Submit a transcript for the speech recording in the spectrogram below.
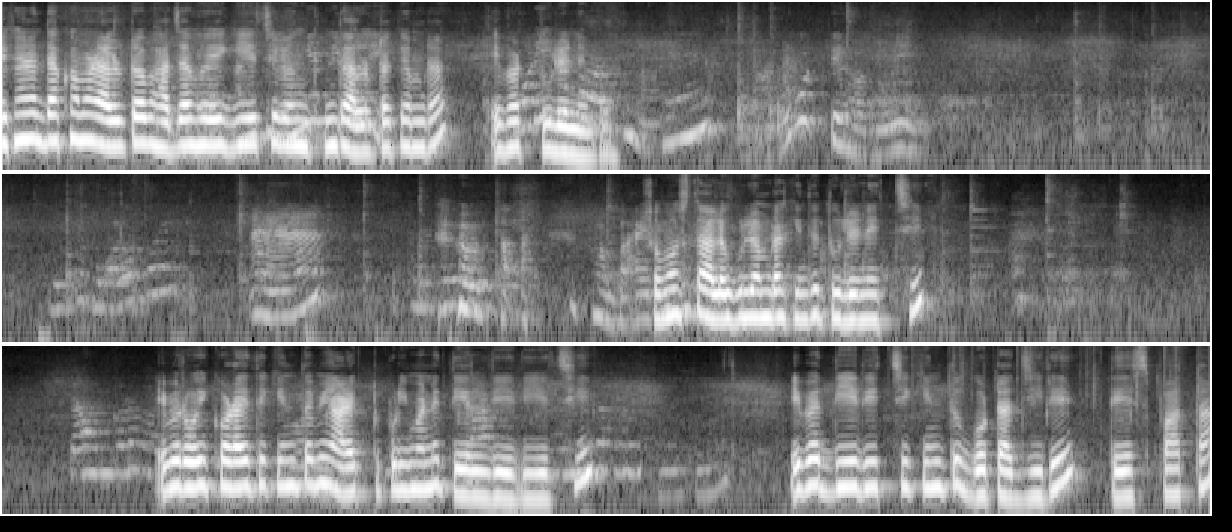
এখানে দেখো আমার আলুটা ভাজা হয়ে গিয়েছে এবং কিন্তু আলুটাকে আমরা এবার তুলে নেব। সমস্ত আলুগুলো আমরা কিন্তু তুলে নিচ্ছি। এবার ওই কড়াইতে কিন্তু আমি আরেকটু পরিমাণে তেল দিয়ে দিয়েছি। এবার দিয়ে দিচ্ছি কিন্তু গোটা জিরে, তেজপাতা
